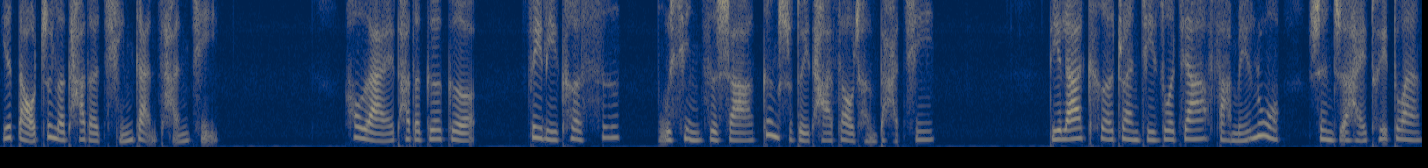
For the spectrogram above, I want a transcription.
也导致了他的情感残疾。后来，他的哥哥菲利克斯不幸自杀，更是对他造成打击。狄拉克传记作家法梅洛甚至还推断，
